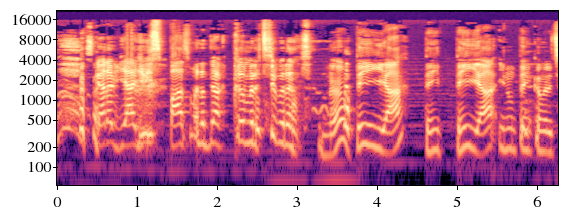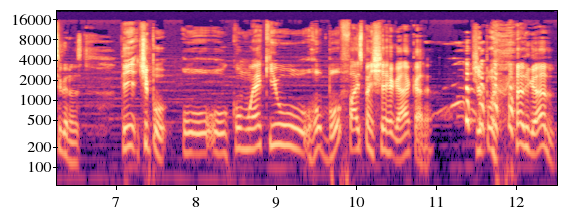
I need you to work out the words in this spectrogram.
Os caras viajam no espaço, mas não tem uma câmera de segurança. Não, tem IA, tem, tem IA e não tem câmera de segurança. Tem, tipo, o, o como é que o robô faz para enxergar, cara? tipo, tá ligado?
